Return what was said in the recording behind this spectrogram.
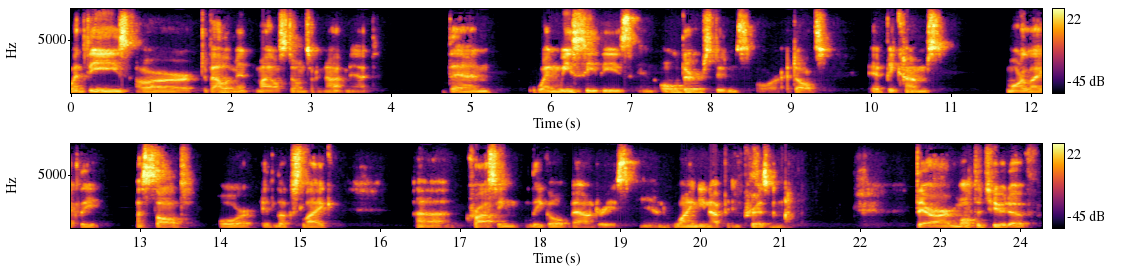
When these are development milestones are not met, then when we see these in older students or adults, it becomes more likely assault or it looks like uh, crossing legal boundaries and winding up in prison. There are a multitude of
